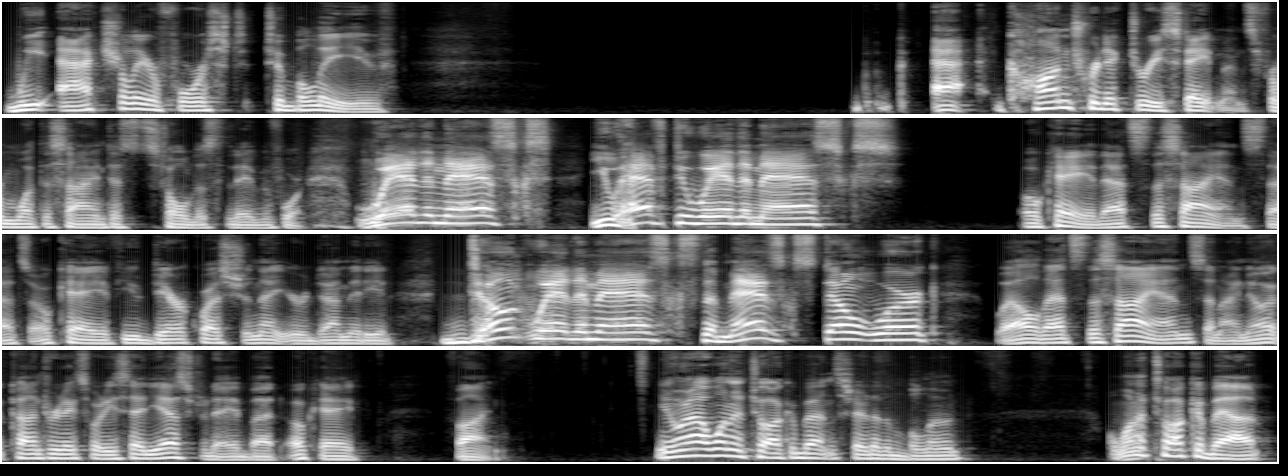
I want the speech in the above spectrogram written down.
we actually are forced to believe contradictory statements from what the scientists told us the day before. Wear the masks. You have to wear the masks. Okay, that's the science. That's okay. If you dare question that, you're a dumb idiot. Don't wear the masks. The masks don't work. Well, that's the science. And I know it contradicts what he said yesterday, but okay, fine. You know what I want to talk about instead of the balloon? I want to talk about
